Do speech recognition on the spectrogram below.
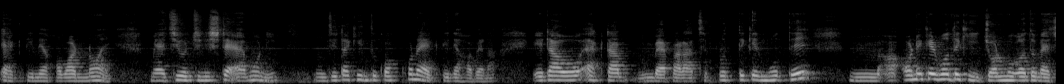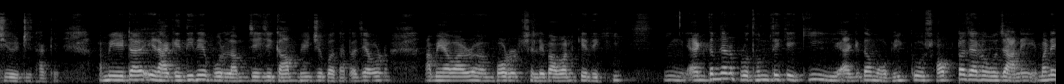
একদিনে হওয়ার নয়। ম্যাচিওর জিনিসটা এমনই যেটা কিন্তু কখনো একদিনে হবে না। এটাও একটা ব্যাপার আছে। প্রত্যেকের মধ্যে অনেকের মধ্যে কি জন্মগত ম্যাচিউরিটি থাকে। আমি এটা এর আগের দিনে বললাম যে, এই যে গাম্ভীর্য কথাটা যেমন আমি আমার বড় ছেলে বাবানকে দেখি একদম যেন প্রথম থেকে কি একদম অভিজ্ঞ, সবটা যেন ও জানে। মানে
